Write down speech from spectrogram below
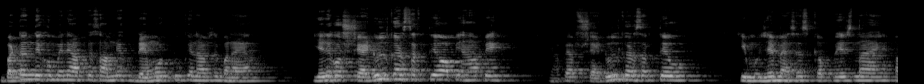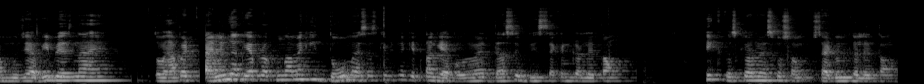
बटन देखो, मैंने आपके सामने डेमो टू के नाम से बनाया। ये देखो शेड्यूल कर सकते हो आप यहाँ पे। यहाँ पे आप शेड्यूल कर सकते हो कि मुझे मैसेज कब भेजना है, अब मुझे अभी भेजना है। तो यहाँ पे टाइमिंग का गैप रखूँगा मैं कि दो मैसेज के बीच में कितना गैप होगा। मैं दस से बीस सेकंड कर लेता हूँ। ठीक, उसके बाद मैं इसको शेड्यूल कर लेता हूँ।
